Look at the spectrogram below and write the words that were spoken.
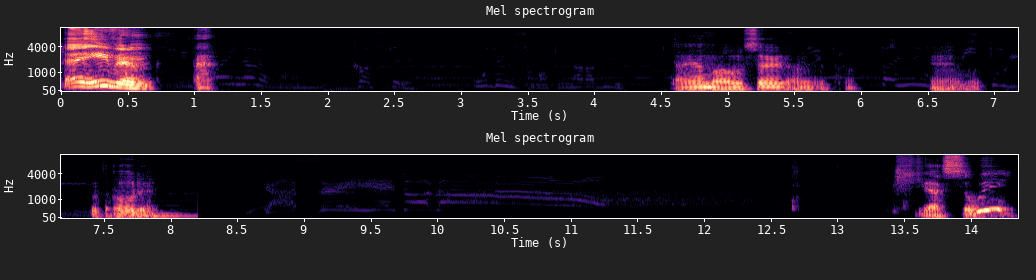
They ain't even. I am a third on the yeah, with, Oden. Yasuie?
